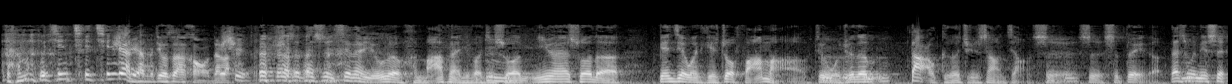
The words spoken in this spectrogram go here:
咱们不侵侵侵占他们就算好的了。是，但是但是现在有个很麻烦的地方，就是说您原来说的边界问题做砝码，就我觉得大格局上讲是是是对的。但是问题是，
